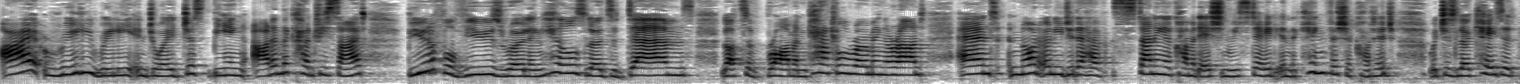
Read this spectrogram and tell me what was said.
I really, really enjoy just being out in the countryside. Beautiful views, rolling hills, loads of dams, lots of Brahman cattle roaming around. And not only do they have stunning accommodation, we stayed in the Kingfisher Cottage, which is located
